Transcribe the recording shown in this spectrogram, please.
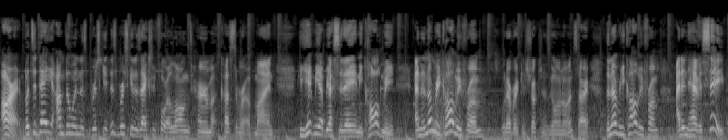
All right, but today I'm doing this brisket. This brisket is actually for a long-term customer of mine. He hit me up yesterday and he called me, and the number he called me from, whatever construction is going on, sorry, the number he called me from, I didn't have it saved.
